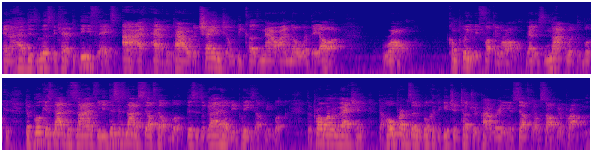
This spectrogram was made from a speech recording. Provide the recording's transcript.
and I have this list of character defects, I have the power to change them because now I know what they are. Wrong. Completely fucking wrong. That is not what the book is. The book is not designed for you. This is not a self help book. This is a God help me, please help me book. The program of action, the whole purpose of the book is to get you in touch with the power greater yourself that will solve your problem.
